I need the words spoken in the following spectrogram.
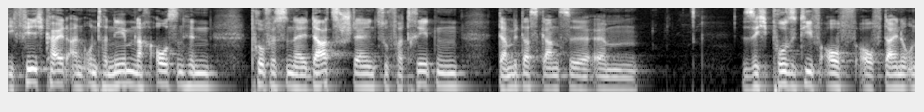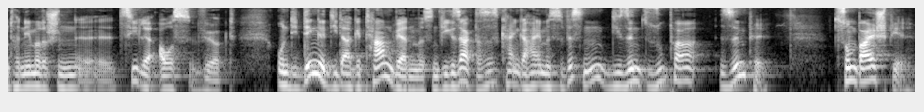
Die Fähigkeit, ein Unternehmen nach außen hin professionell darzustellen, zu vertreten, damit das Ganze ähm, sich positiv auf, auf deine unternehmerischen äh, Ziele auswirkt. Und die Dinge, die da getan werden müssen, wie gesagt, das ist kein geheimes Wissen, die sind super simpel. Zum Beispiel,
